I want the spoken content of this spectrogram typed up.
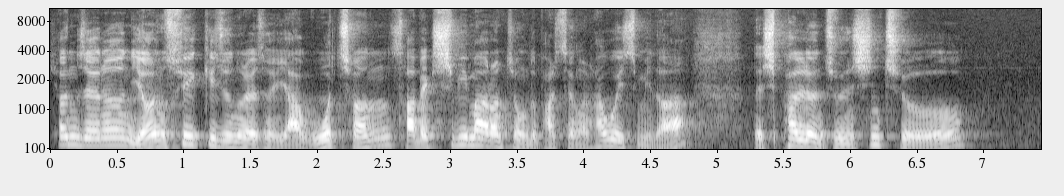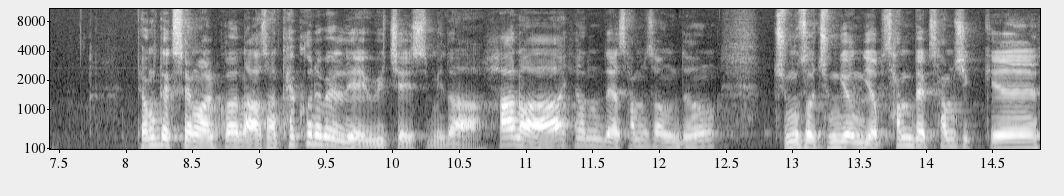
현재는 연 수익 기준으로 해서 약 5,412만 원 정도 발생을 하고 있습니다. 네, 18년 준 신축. 평택생활권 아산 테크노밸리에 위치해 있습니다. 한화, 현대, 삼성 등 중소 중견기업 330개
